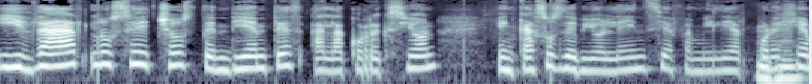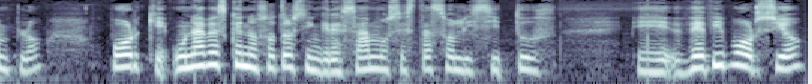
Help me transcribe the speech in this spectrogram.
y dar los hechos tendientes a la corrección en casos de violencia familiar, por ejemplo, porque una vez que nosotros ingresamos esta solicitud eh, de divorcio,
